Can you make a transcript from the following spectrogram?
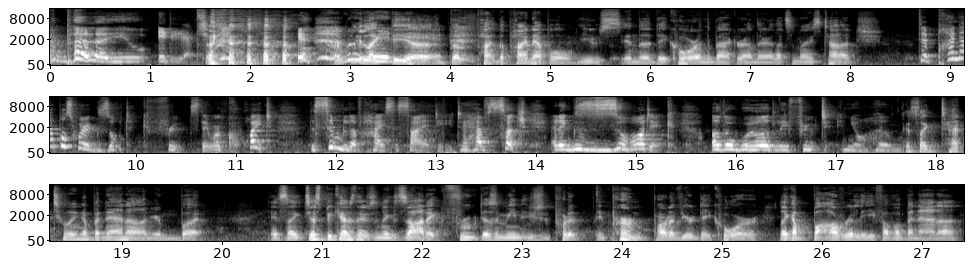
up. Arabella, you idiot! I really like the uh, the pi- the pineapple use in the decor in the background there. That's a nice touch. The pineapples were exotic fruits. They were quite the symbol of high society to have such an exotic, otherworldly fruit in your home. It's like tattooing a banana on your butt. It's like just because there's an exotic fruit doesn't mean that you should put it in permanent part of your decor, like a bas relief of a banana.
